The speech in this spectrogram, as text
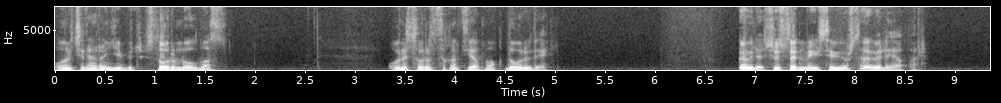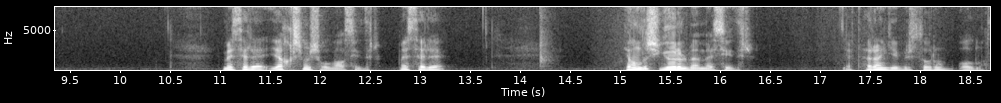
Onun için herhangi bir sorun olmaz. Onun sorun sıkıntı yapmak doğru değil. Öyle süslenmeyi seviyorsa öyle yapar. Mesele yakışmış olmasıdır. Mesele yanlış görülmemesidir. Evet, herhangi bir sorun olmaz.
